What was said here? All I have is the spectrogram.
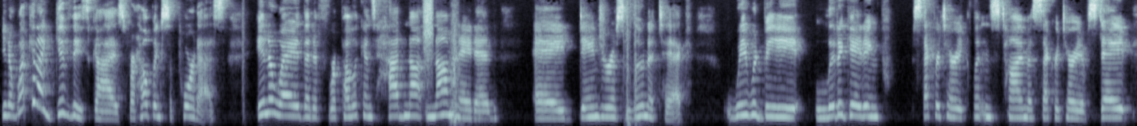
you know, what can I give these guys for helping support us in a way that if Republicans had not nominated a dangerous lunatic, we would be litigating Secretary Clinton's time as Secretary of State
